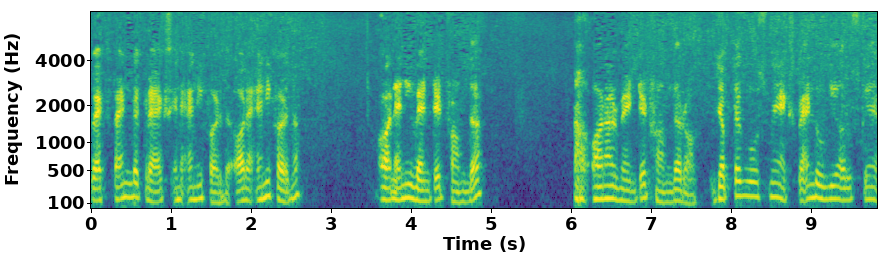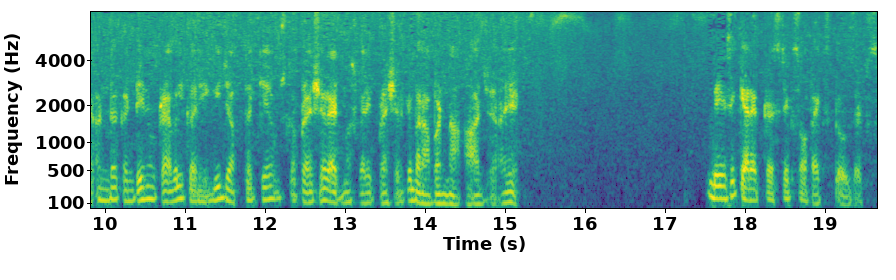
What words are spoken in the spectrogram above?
to expand the cracks in any further or any further or any vented from the or are vented from the rock. जब तक वो उसमें एक्सपेंड होगी और उसके अंडर कंटिन्यू ट्रैवल करेगी जब तक कि उसका प्रेशर एटमॉस्फेरिक प्रेशर के बराबर ना आ जाए। बेसिक कैरेक्टरिस्टिक्स ऑफ़ एक्सप्लोजिव्स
